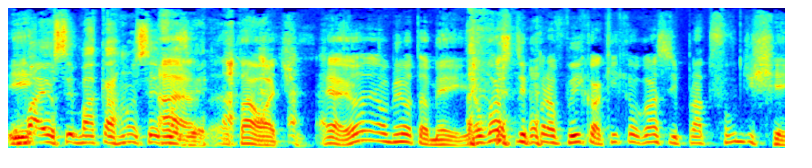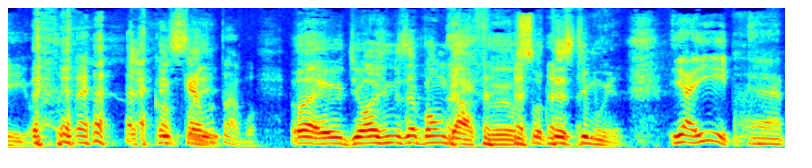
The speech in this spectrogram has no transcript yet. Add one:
E... eu sei, macarrão eu sei ah, fazer. Tá ótimo. É, eu, é o meu também. Eu gosto de prato aqui que eu gosto de prato fundo e cheio. É Qualquer um tá bom. Ué, o Diógenes é bom garfo, eu sou testemunha. e aí, é,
